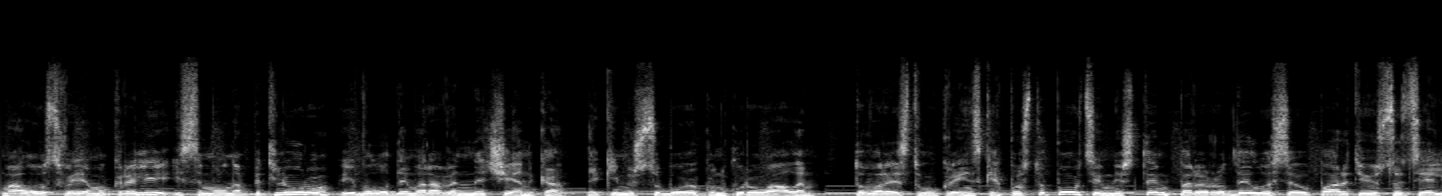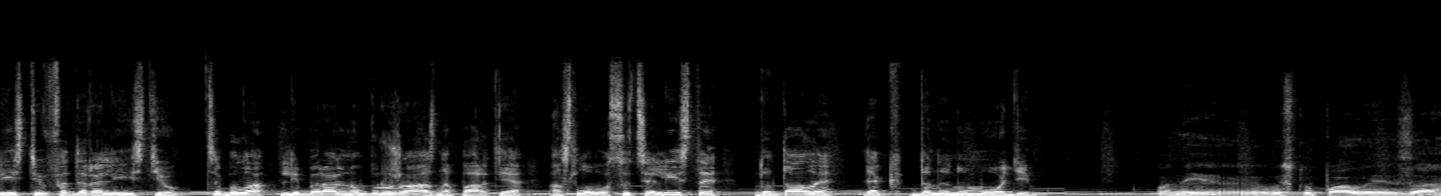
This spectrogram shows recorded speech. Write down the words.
мали у своєму крилі і Симона Петлюру, і Володимира Винниченка, які між собою конкурували. Товариство українських поступовців між тим переродилося у партію соціалістів-федералістів. Це була ліберально-буржуазна партія, а слово соціалісти додали як данину моді. Вони е, виступали за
